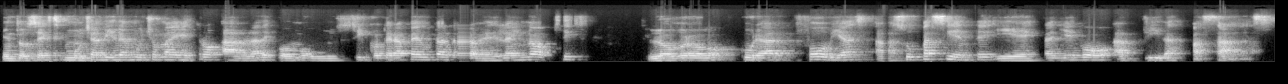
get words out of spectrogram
Entonces, muchas vidas, muchos maestros habla de cómo un psicoterapeuta a través de la hipnosis logró curar fobias a su paciente y esta llegó a vidas pasadas.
